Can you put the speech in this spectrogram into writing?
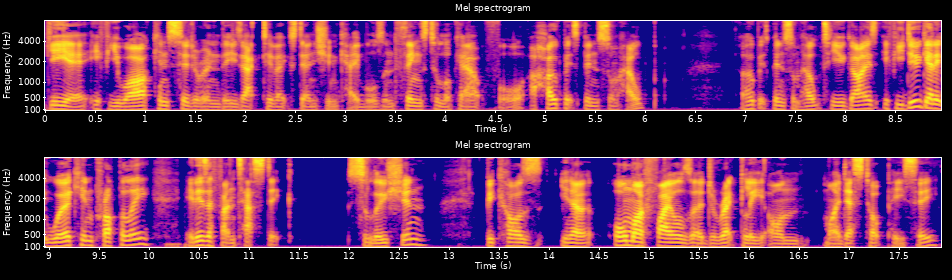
gear if you are considering these active extension cables and things to look out for. I hope it's been some help. I hope it's been some help to you guys. If you do get it working properly, it is a fantastic solution because you know all my files are directly on my desktop PC.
